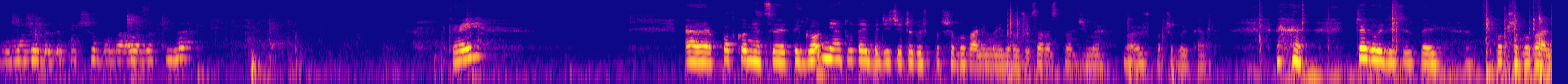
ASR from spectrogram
Bo może będę potrzebowała za chwilę. Ok. Pod koniec tygodnia tutaj będziecie czegoś potrzebowali, moi drodzy. Zaraz sprawdzimy. No już potrzebuję karty. Czego będziecie tutaj potrzebowali?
